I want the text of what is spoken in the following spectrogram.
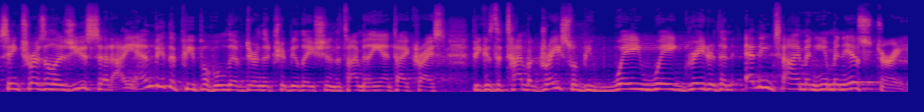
St. Teresa Lisieux said, I envy the people who lived during the tribulation in the time of the Antichrist because the time of grace will be way, way greater than any time in human history.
